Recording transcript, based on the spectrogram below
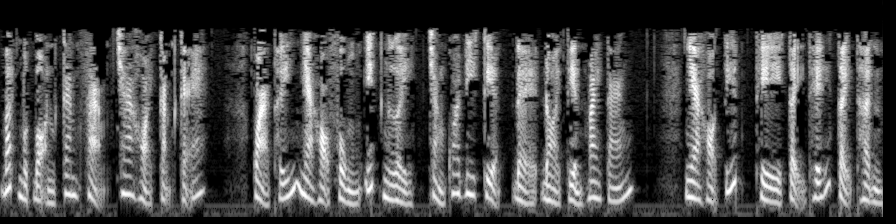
bắt một bọn can phạm tra hỏi cặn kẽ. Quả thấy nhà họ Phùng ít người, chẳng qua đi kiện để đòi tiền mai táng. Nhà họ Tiết thì cậy thế cậy thần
